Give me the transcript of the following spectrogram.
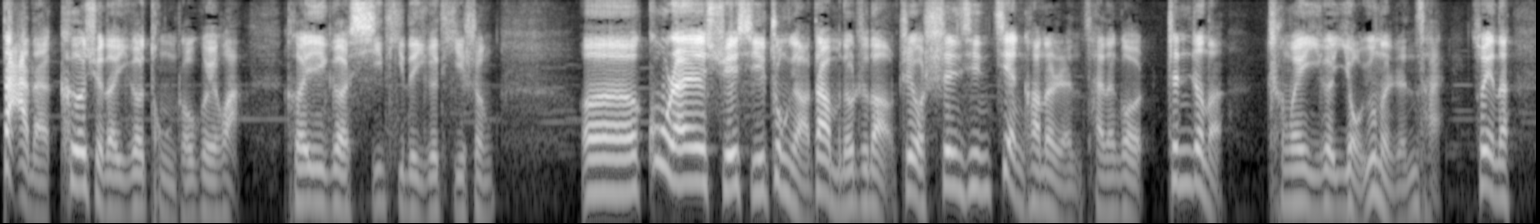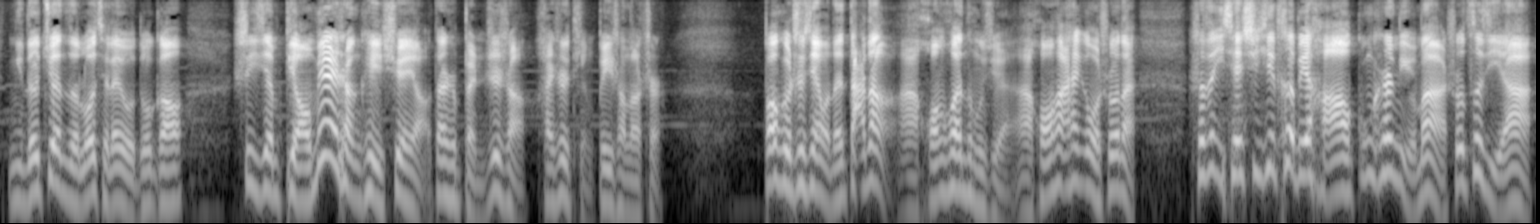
大的科学的一个统筹规划和一个习题的一个提升。呃，固然学习重要，但我们都知道，只有身心健康的人才能够真正的成为一个有用的人才。所以呢，你的卷子摞起来有多高，是一件表面上可以炫耀，但是本质上还是挺悲伤的事儿。包括之前我的搭档啊，黄欢同学啊，黄欢还跟我说呢。说他以前学习特别好，工科女嘛，说自己啊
